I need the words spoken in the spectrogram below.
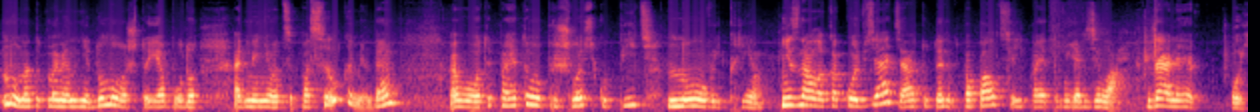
ну, на тот момент не думала, что я буду обмениваться посылками, да. Вот, и поэтому пришлось купить новый крем. Не знала, какой взять, а тут этот попался, и поэтому я взяла. Далее, ой,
